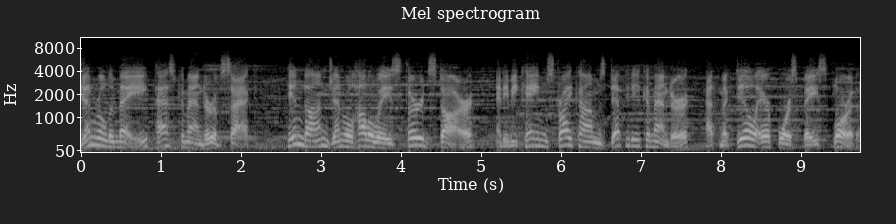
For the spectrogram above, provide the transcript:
General LeMay, past commander of SAC, pinned on General Holloway's third star, and he became STRICOM's deputy commander at MacDill Air Force Base, Florida.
